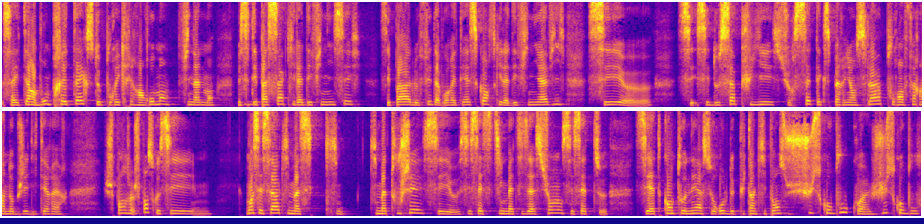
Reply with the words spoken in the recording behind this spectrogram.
ça a été un bon prétexte pour écrire un roman finalement. Mais c'était pas ça qui la définissait. C'est pas le fait d'avoir été escorte qui l'a défini à vie. C'est euh, c'est de s'appuyer sur cette expérience-là pour en faire un objet littéraire. Je pense, je pense que c'est moi, c'est ça qui m'a qui, qui m'a touché. C'est euh, cette stigmatisation, c'est cette c'est être cantonné à ce rôle de putain qui pense jusqu'au bout, quoi, jusqu'au bout.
